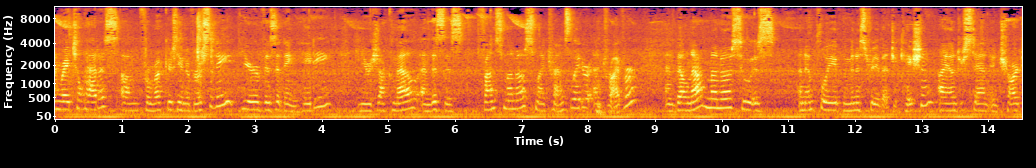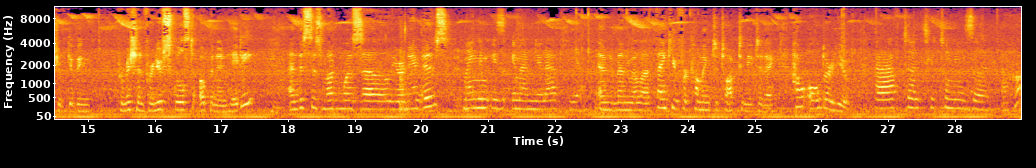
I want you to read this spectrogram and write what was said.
I'm Rachel Haddis um, from Rutgers University, here visiting Haiti near Jacmel, and this is Franz Manos, my translator and driver, and Bernard Manos, who is an employee of the Ministry of Education, I understand in charge of giving permission for new schools to open in Haiti. And this is Mademoiselle, your name is? My name is Emanuela Pia. And Emanuela, thank you for coming to talk to me today. How old are you? I have 22 years old. Uh-huh.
